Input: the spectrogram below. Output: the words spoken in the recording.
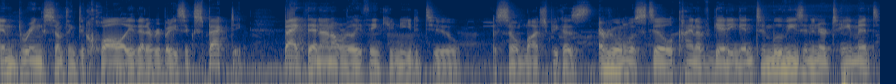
and bring something to quality that everybody's expecting. Back then, I don't really think you needed to so much because everyone was still kind of getting into movies and entertainment.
